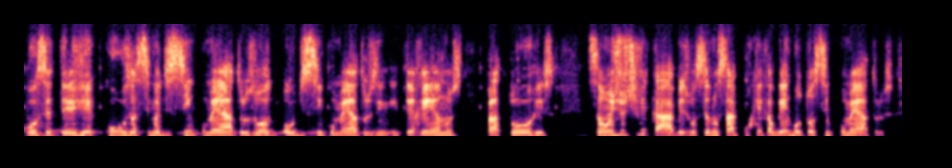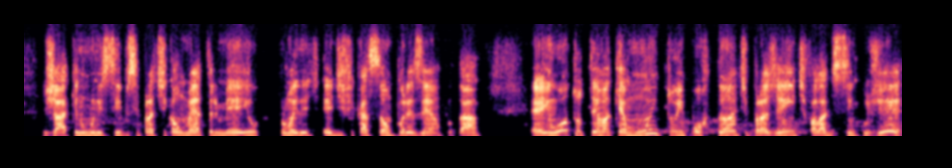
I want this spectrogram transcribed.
você ter recuos acima de 5 metros ou, ou de 5 metros em, em terrenos para torres, são injustificáveis. Você não sabe por que, que alguém botou 5 metros, já que no município se pratica um metro e meio para uma edificação, por exemplo. Tá? É, um outro tema que é muito importante para a gente falar de 5G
